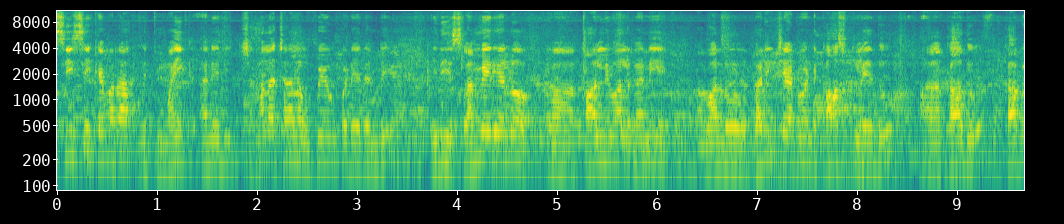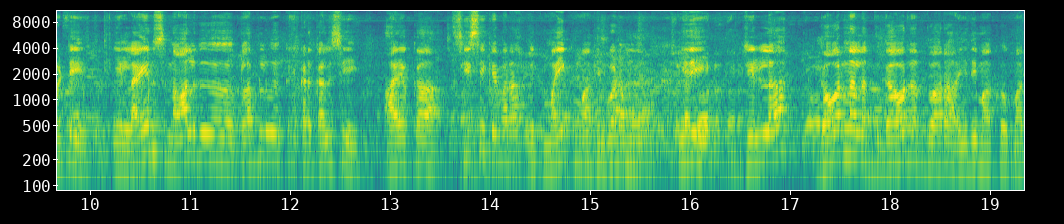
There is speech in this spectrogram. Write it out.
సీసీ కెమెరా విత్ మైక్ అనేది చాలా చాలా ఉపయోగపడేదండి. ఇది స్లమ్ ఏరియాలో కాలనీ వాళ్ళు కానీ వాళ్ళు భరించేటువంటి కాస్ట్ లేదు కాదు. కాబట్టి ఈ లయన్స్ నాలుగు క్లబ్లు ఇక్కడ కలిసి ఆ యొక్క సీసీ కెమెరా విత్ మైక్ మాకు ఇవ్వడము ఇది జిల్లా గవర్నర్ గవర్నర్ ద్వారా ఇది మాకు మా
